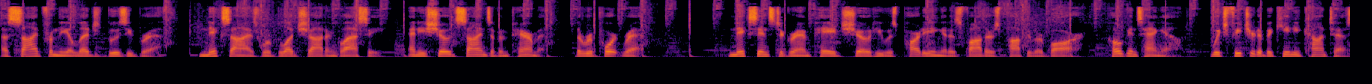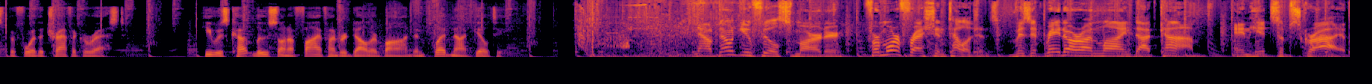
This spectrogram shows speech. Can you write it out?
Aside from the alleged boozy breath, Nick's eyes were bloodshot and glassy, and he showed signs of impairment, the report read. Nick's Instagram page showed he was partying at his father's popular bar, Hogan's Hangout, which featured a bikini contest before the traffic arrest. He was cut loose on a $500 bond and pled not guilty. Now, don't you feel smarter? For more fresh intelligence, visit radaronline.com and hit subscribe.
